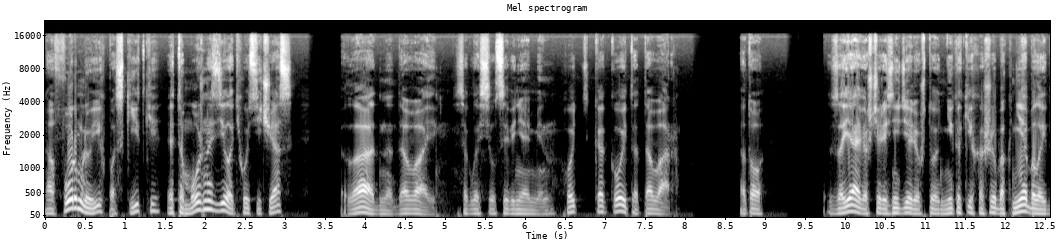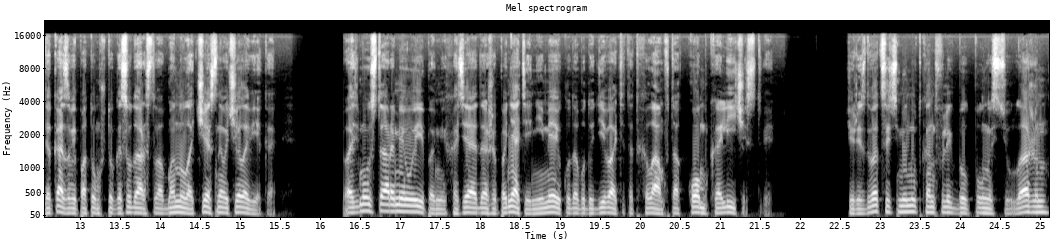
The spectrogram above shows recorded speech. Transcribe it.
Оформлю их по скидке, это можно сделать хоть сейчас?» «Ладно, давай», – согласился Вениамин, – «хоть какой-то товар. А то заявишь через неделю, что никаких ошибок не было, и доказывай потом, что государство обмануло честного человека. Возьму старыми УИПами, хотя я даже понятия не имею, куда буду девать этот хлам в таком количестве». Через 20 минут конфликт был полностью улажен,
